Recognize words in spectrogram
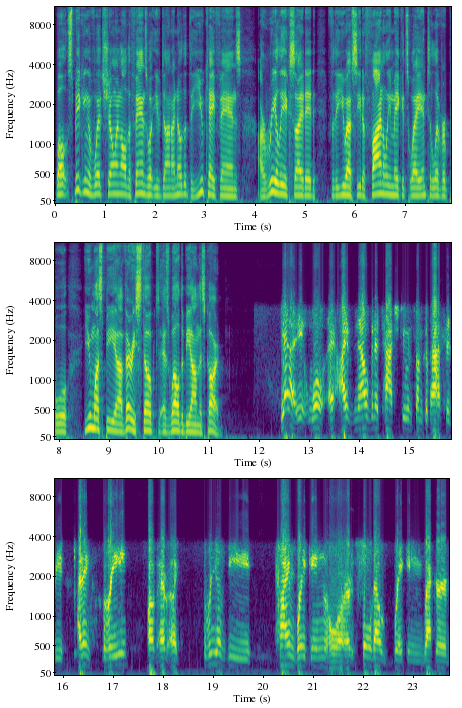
Well, speaking of which, showing all the fans what you've done, I know that the UK fans are really excited for the UFC to finally make its way into Liverpool. You must be uh, very stoked as well to be on this card. Yeah, it, well, I've now been attached to in some capacity. I think three of like three of the time breaking or sold out breaking record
